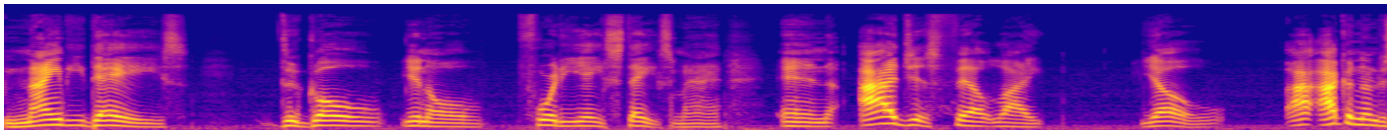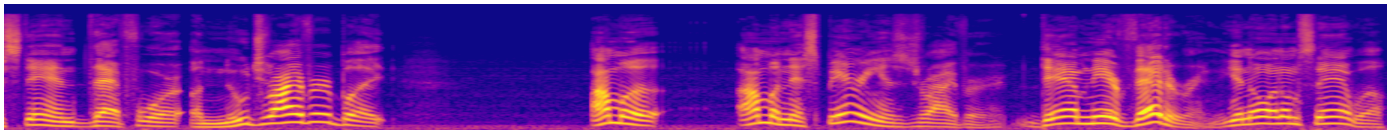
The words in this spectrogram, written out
90 days to go, you know, 48 states, man. And I just felt like, yo, I, I can understand that for a new driver, but I'm a I'm an experienced driver, damn near veteran. You know what I'm saying? Well,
